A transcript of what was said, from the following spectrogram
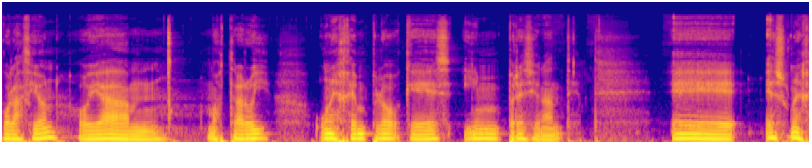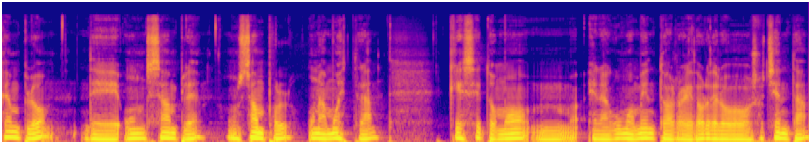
colación, os voy a mm, mostrar hoy un ejemplo que es impresionante. Eh, es un ejemplo de un sample, un sample, una muestra que se tomó mm, en algún momento alrededor de los 80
